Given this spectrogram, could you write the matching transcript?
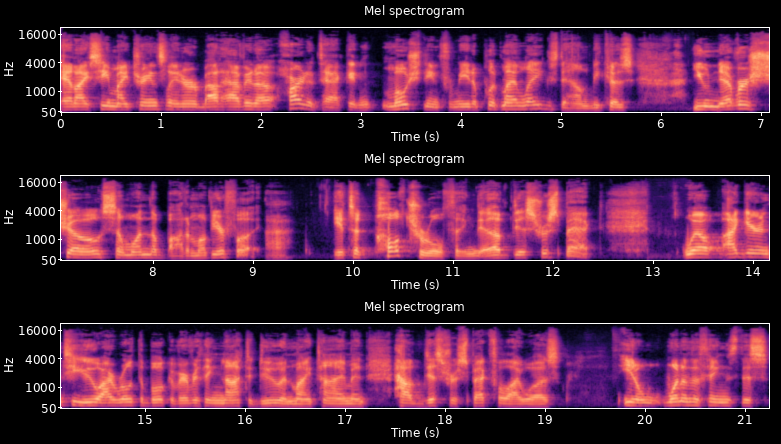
And I see my translator about having a heart attack and motioning for me to put my legs down because you never show someone the bottom of your foot. Ah. It's a cultural thing of disrespect. Well, I guarantee you, I wrote the book of everything not to do in my time and how disrespectful I was. You know, one of the things this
